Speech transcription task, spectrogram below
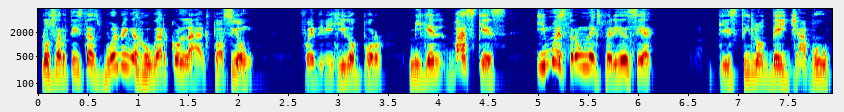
los artistas vuelven a jugar con la actuación. Fue dirigido por Miguel Vázquez y muestra una experiencia que estilo déjà vu,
